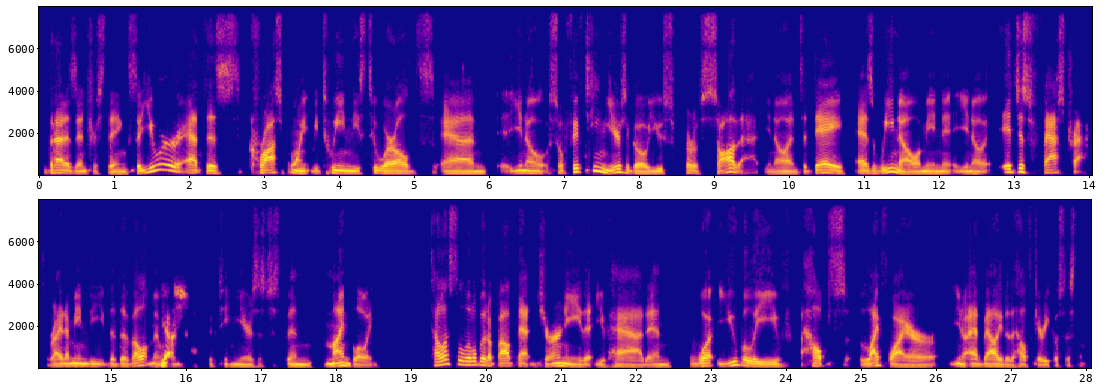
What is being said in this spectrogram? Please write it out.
That is interesting. So you were at this cross point between these two worlds. And, you know, so 15 years ago, you sort of saw that, you know, and today, as we know, I mean, you know, it just fast tracked, right? I mean, the, the development yes. within the 15 years has just been mind blowing. Tell us a little bit about that journey that you've had and what you believe helps LifeWire, you know, add value to the healthcare ecosystem.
